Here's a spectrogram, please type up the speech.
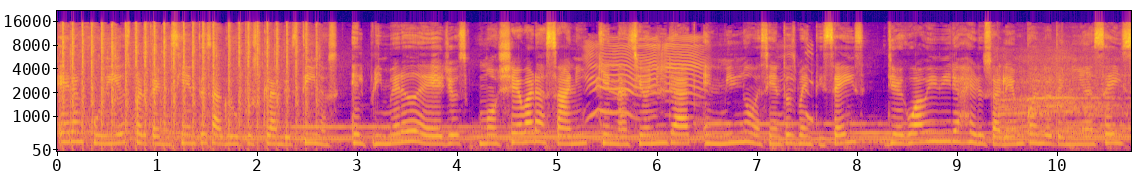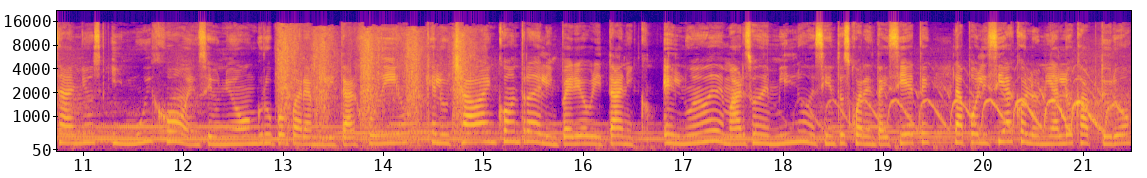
eran judíos pertenecientes a grupos clandestinos. El primero de ellos, Moshe Barazani, quien nació en Irak en 1926, llegó a vivir a Jerusalén cuando tenía seis años y joven se unió a un grupo paramilitar judío que luchaba en contra del imperio británico. El 9 de marzo de 1947, la policía colonial lo capturó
